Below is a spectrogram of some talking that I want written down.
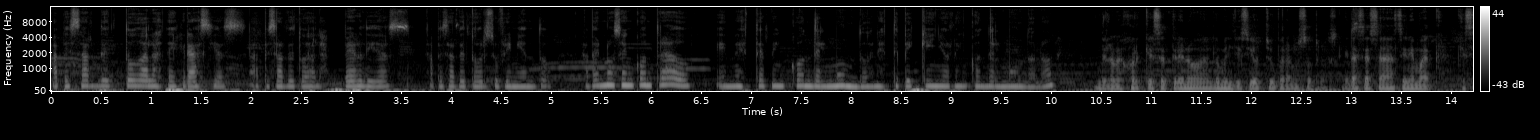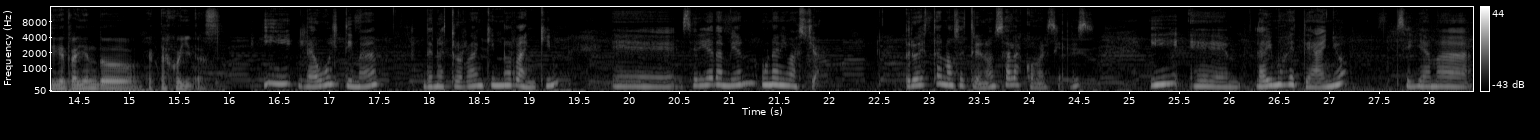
a pesar de todas las desgracias, a pesar de todas las pérdidas, a pesar de todo el sufrimiento, habernos encontrado en este rincón del mundo, en este pequeño rincón del mundo, ¿no? De lo mejor que se estrenó en el 2018 para nosotros, gracias a Cinemark, que sigue trayendo estas joyitas. Y la última de nuestro ranking no ranking eh, sería también una animación, pero esta no se estrenó en salas comerciales y eh, la vimos este año, se llama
